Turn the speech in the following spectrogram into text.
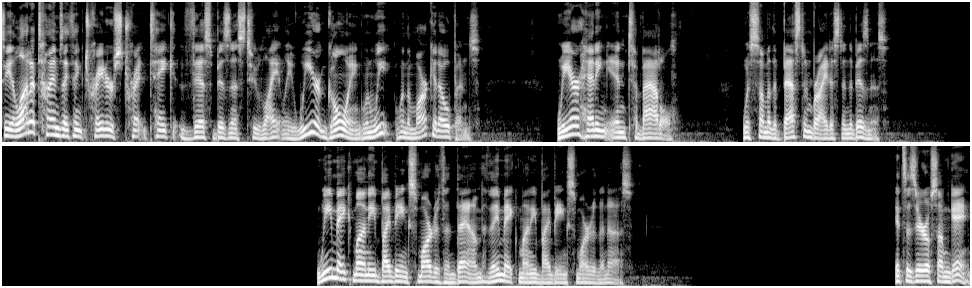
See, a lot of times I think traders tra- take this business too lightly. We are going when we when the market opens, we are heading into battle with some of the best and brightest in the business. We make money by being smarter than them. They make money by being smarter than us. It's a zero sum game.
